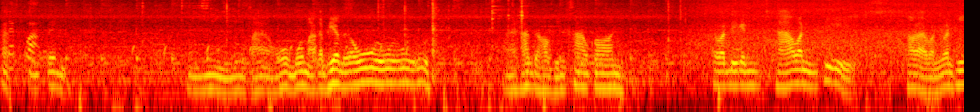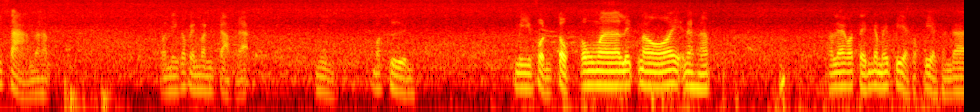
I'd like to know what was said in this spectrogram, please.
ผัดแซ่บกว่าเส้นอืมนี่ไปโอ้โหโบมากันเพียบเลยโอ้โหโอ้โหโอ้โหนะครับเดี๋ยวขอกินข้าวก่อน สวัสดีกันเช้าวันที่เท่าไหร่วันนี้วันที่สามนะครับ วันนี้ก็เป็นวันกลับแล้วนี่เมื่อคืน มีฝนตกลงมาเล็กน้อยนะครับตอนแรกว่าเต็นท์จะไม่เปียกก็เปียกจนได้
